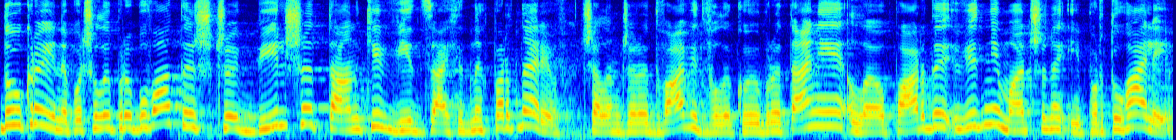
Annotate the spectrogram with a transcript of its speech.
До України почали прибувати ще більше танків від західних партнерів: Челенджери 2 від Великої Британії, Леопарди від Німеччини і Португалії.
